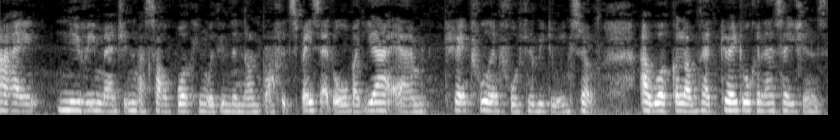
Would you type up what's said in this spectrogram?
I never imagined myself working within the nonprofit space at all, but yeah, I am grateful and fortunate to be doing so. I work alongside great organizations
